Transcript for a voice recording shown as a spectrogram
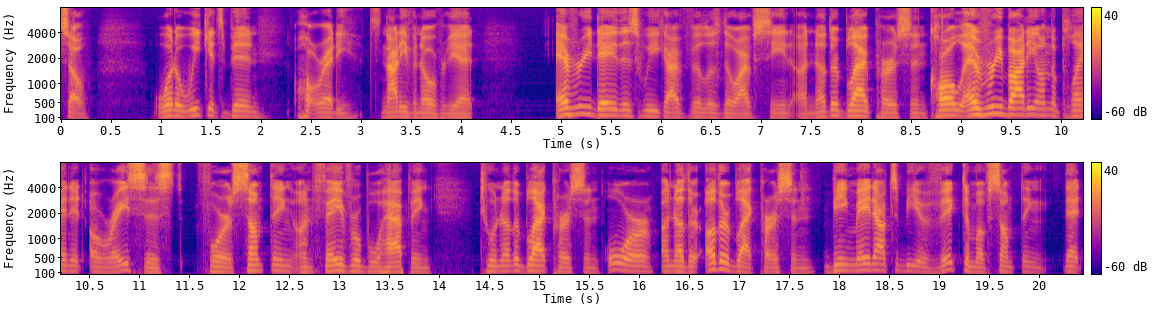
So, what a week it's been already. It's not even over yet. Every day this week, I feel as though I've seen another black person call everybody on the planet a racist for something unfavorable happening to another black person or another other black person being made out to be a victim of something that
